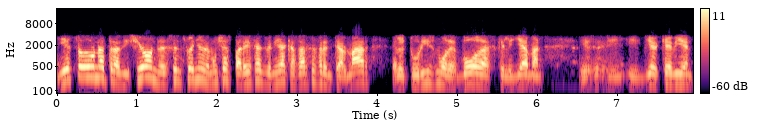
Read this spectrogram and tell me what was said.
y es toda una tradición, es el sueño de muchas parejas venir a casarse frente al mar, el turismo de bodas que le llaman, y, y, y qué bien.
